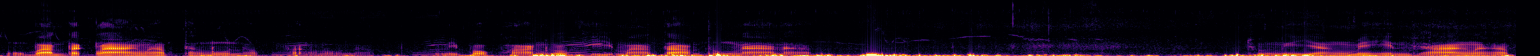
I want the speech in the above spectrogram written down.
หมู่บ้านตะกลางนะครับทางนู้นครับฝั่งนู้นครับนี่พ่อพานก็ขี่มาตามทุ่งนานะครับช่วงนี้ยังไม่เห็นช้างนะครับ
